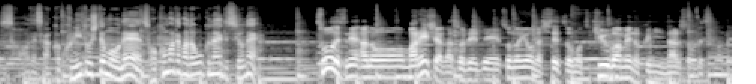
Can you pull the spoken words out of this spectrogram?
そうですか。こ国としてもねそこまでまだ多くないですよね。そうですね、あのマレーシアがそれでそのような施設を持つ9番目の国になるそうですので、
